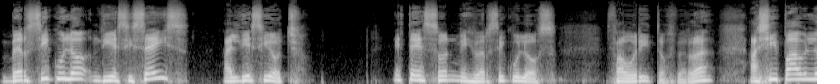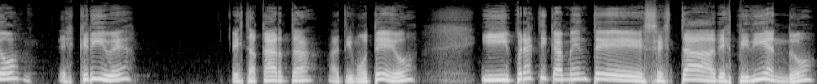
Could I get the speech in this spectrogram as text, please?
versículo 16 al 18. Estos son mis versículos favoritos, ¿verdad? Allí Pablo escribe esta carta a Timoteo y prácticamente se está despidiendo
